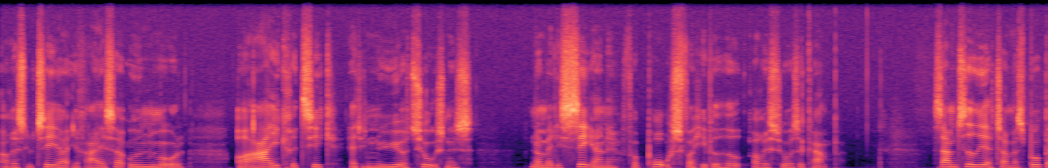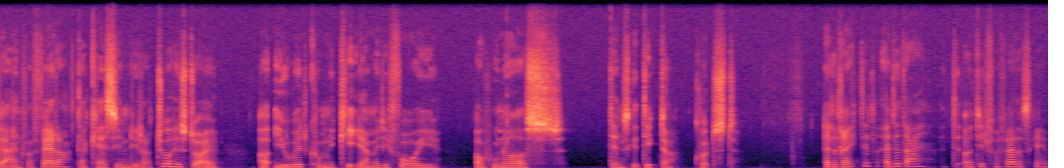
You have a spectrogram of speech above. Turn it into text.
og resulterer i rejser uden mål og ar i kritik af det nye årtusindes normaliserende forbrugsforhippethed og ressourcekamp. Samtidig er Thomas Boberg en forfatter, der kan sin litteraturhistorie og ivrigt kommunikerer med de forrige århundreders danske digterkunst. Er det rigtigt? Er det dig og dit forfatterskab?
